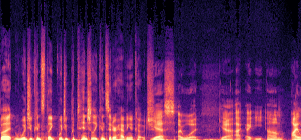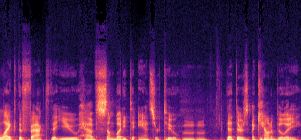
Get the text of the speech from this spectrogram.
but would you cons- like? Would you potentially consider having a coach? Yes, I would. Yeah, I, I, um, I like the fact that you have somebody to answer to, that there's accountability.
